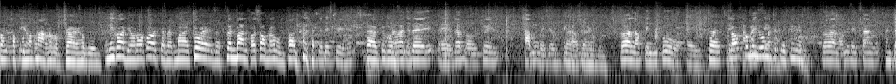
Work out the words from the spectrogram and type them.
ต้องขอบคุณมากๆนะผมใช่ครับผมอันนี้ก็เดี๋ยวเราก็จะแบบมาช่วยแบบเพื่อนบ้านเขาซ่อมนะครับผมก็นั่นแหละจะได้ช่วยฮะ ใช่ครับทุกคนแล้วก็จะได้เอ่อรับรองช่วยทำเหมือนเดิมให้ใช่เขาใช่ครับผมก็เราเป็นผู้ไอ้ใช่เราก็ไม่รู้ว่ามันจะเกิดขึ้นไงก็ว่าเราไม่ได้ตั้งตั้งใจ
